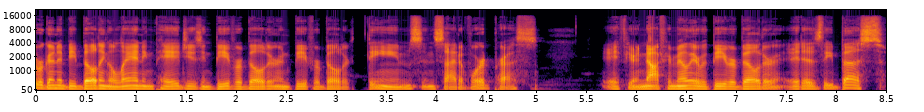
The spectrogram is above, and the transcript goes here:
we're going to be building a landing page using Beaver Builder and Beaver Builder themes inside of WordPress. If you're not familiar with Beaver Builder, it is the best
